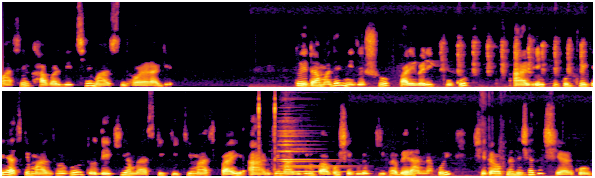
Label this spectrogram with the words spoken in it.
মাছের খাবার দিচ্ছে মাছ ধরার আগে। তো এটা আমাদের নিজস্ব পারিবারিক পুকুর। আর এই পুকুর থেকে আজকে মাছ ধরবো তো দেখি আমরা আজকে কি কি মাছ পাই আর যে মাছগুলো পাবো সেগুলো কীভাবে রান্না করি সেটাও আপনাদের সাথে শেয়ার করব।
